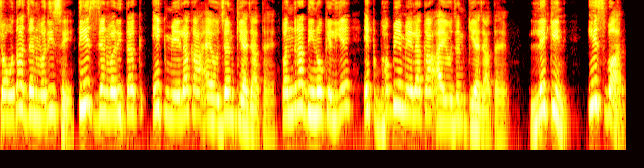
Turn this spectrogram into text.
14 जनवरी से 30 जनवरी तक एक मेला का आयोजन किया जाता है। 15 दिनों के लिए एक भव्य मेला का आयोजन किया जाता है। लेकिन इस बार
